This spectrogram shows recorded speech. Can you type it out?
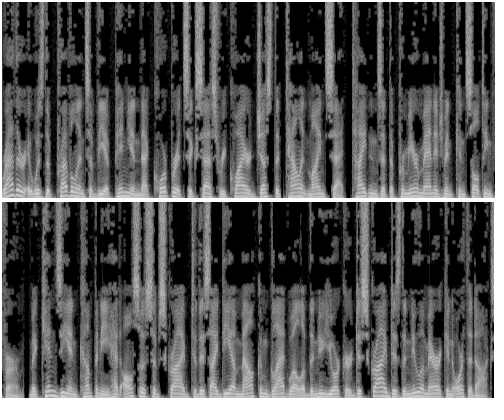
Rather it was the prevalence of the opinion that corporate success required just the talent mindset. Titans at the premier management consulting firm, McKinsey & Company had also subscribed to this idea Malcolm Gladwell of The New Yorker described as the new American orthodox.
